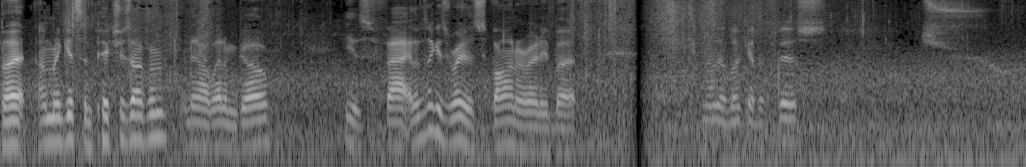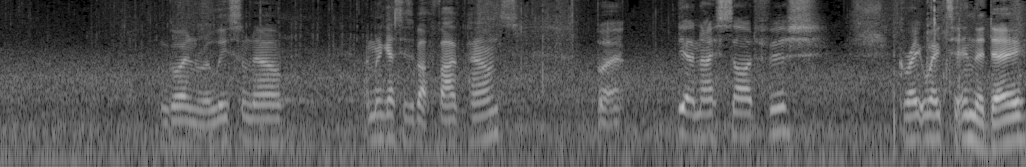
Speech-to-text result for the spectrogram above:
But I'm gonna get some pictures of him and then I'll let him go. He is fat. It looks like he's ready to spawn already, but another look at the fish. can go ahead and release him now. I'm gonna guess he's about five pounds, but yeah, nice solid fish. Great way to end the day.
